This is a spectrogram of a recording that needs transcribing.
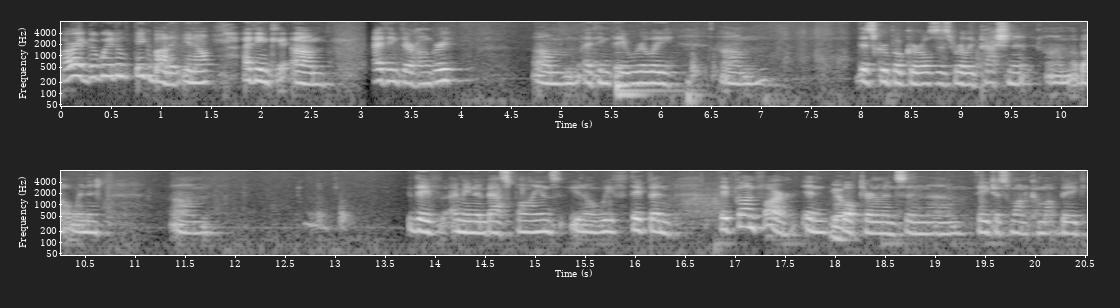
all right, good way to think about it. You know, I think um, I think they're hungry. Um, I think they really. Um, this group of girls is really passionate um, about winning. Um, they've, I mean, in basketball lands, you know, we've they've been, they've gone far in Yep. both tournaments, and um, they just want to come up big.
